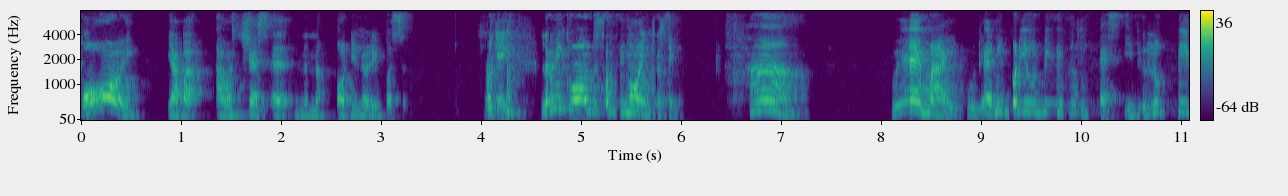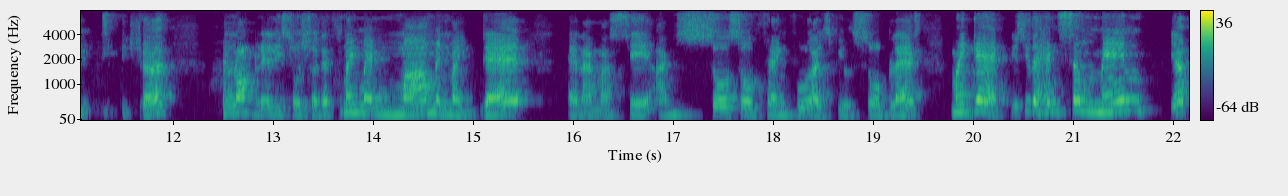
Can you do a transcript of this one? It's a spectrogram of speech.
boy? Yeah, but I was just an ordinary person. Okay, let me go on to something more interesting. Huh, where am I? Would anybody would be able to guess? If you look at this picture, I'm not really so sure. That's my, my mom and my dad and I must say, I'm so, so thankful. I feel so blessed. My dad, you see the handsome man? Yep.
